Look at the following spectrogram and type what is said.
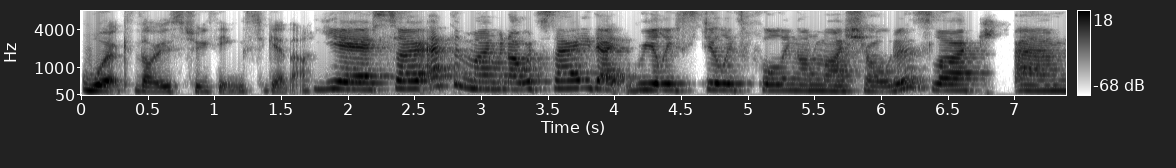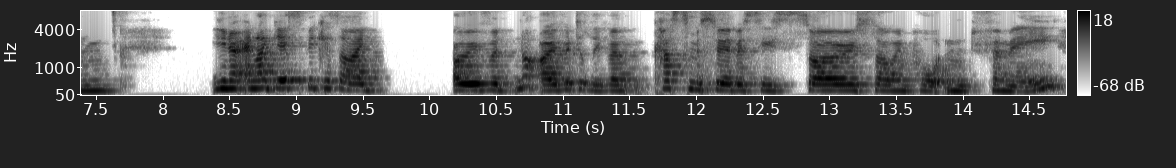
work those two things together? Yeah, so at the moment, I would say that really still is falling on my shoulders. Like, um, you know, and I guess because I over not over deliver customer service is so so important for me.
